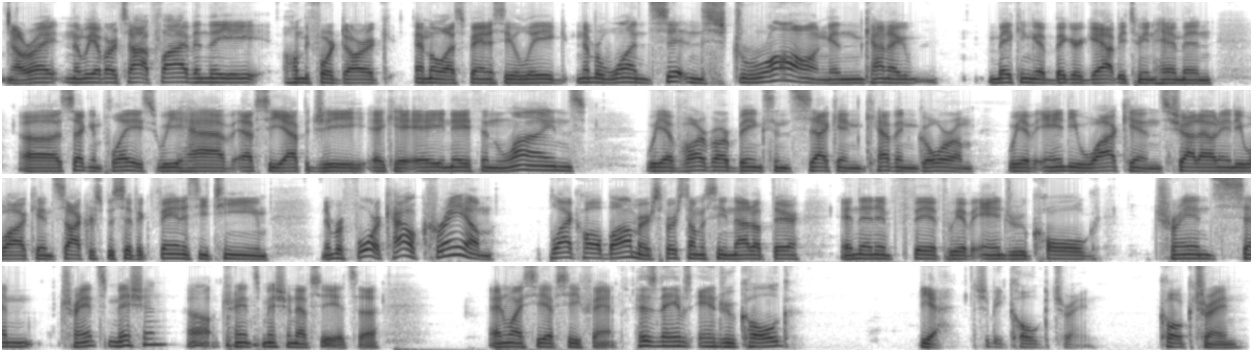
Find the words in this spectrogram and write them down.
All right, and then we have our top five in the Home Before Dark MLS Fantasy League. Number one, sitting strong and kind of making a bigger gap between him and uh, second place. We have FC Apogee, aka Nathan Lines. We have Varvar Binks in second, Kevin Gorham. We have Andy Watkins. Shout out Andy Watkins, soccer specific fantasy team. Number four, Kyle Cram, Black Hall Bombers. First time I've seen that up there. And then in fifth, we have Andrew Kolg, Transem- Transmission. Oh, Transmission FC. It's a NYCFC fan. His name's Andrew Kolg. Yeah, Should be Kolg Train. Kolk Train.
